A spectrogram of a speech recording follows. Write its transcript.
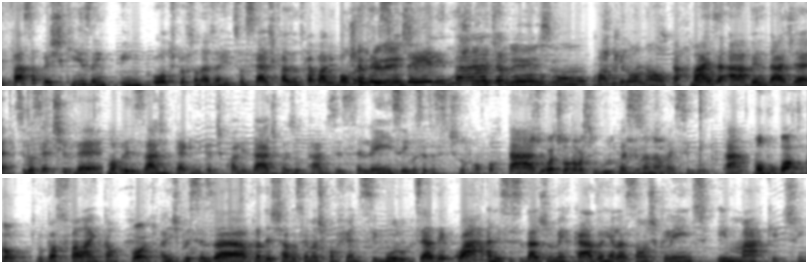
faça pesquisa em, em outros profissionais das redes sociais que fazem um trabalho bom para ver se o dele tá de acordo com, com aquilo ou não, tá? Mas a, a verdade é, se você tiver uma aprendizagem técnica de qualidade, com resultados de excelência e você tá se sentindo Isso confortável, vai te tornar mais seguro vai se tornar mais seguro, tá? Vamos pro quarto, então? Eu posso falar então. Pode. A gente precisa, para deixar você mais confiante e seguro, se adequar à necessidade do mercado em relação aos clientes e marketing.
